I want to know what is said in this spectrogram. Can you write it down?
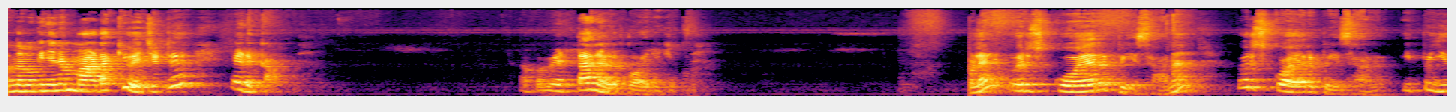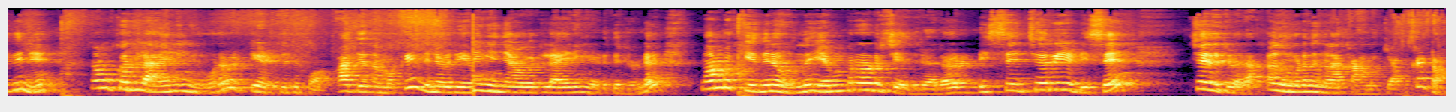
അപ്പം നമുക്കിങ്ങനെ മടക്കി വെച്ചിട്ട് എടുക്കാം. അപ്പോൾ വെട്ടാൻ എളുപ്പമായിരിക്കും. നമ്മൾ ഒരു സ്ക്വയർ പീസാണ് ഒരു സ്ക്വയർ പീസാണ് ഇപ്പം ഇതിന് നമുക്കൊരു ലൈനിങ് കൂടെ വെട്ടിയെടുത്തിട്ട് പോകാം ആദ്യം നമുക്ക് ഇതിനൊരു ഞാൻ ഒരു ലൈനിങ് എടുത്തിട്ടുണ്ട്. നമുക്ക് ഇതിനൊന്ന് എംബ്രോയ്ഡറി ചെയ്തിട്ട് വരാം. ഒരു ഡിസൈൻ ചെറിയ ഡിസൈൻ ചെയ്തിട്ട് വരാം. അതും കൂടെ നിങ്ങളെ കാണിക്കാം. കേട്ടോ?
